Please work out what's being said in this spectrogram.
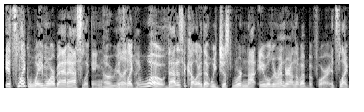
it's like way more badass looking. Oh, really? It's like, Like- whoa, that is a color that we just were not able to render on the web before. It's like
